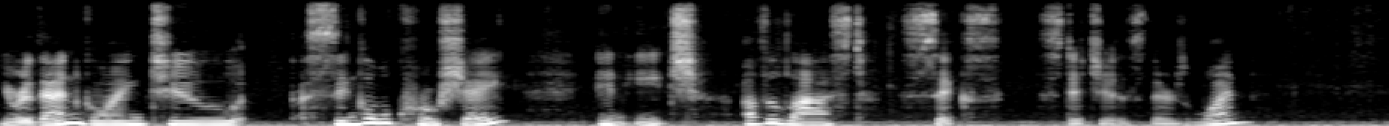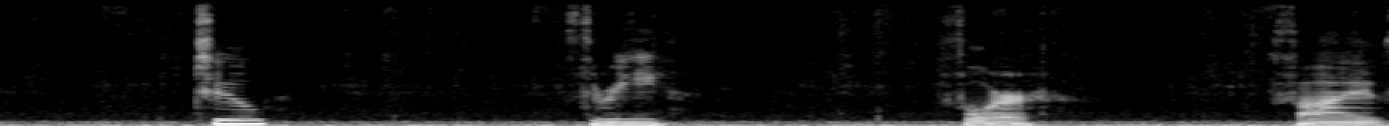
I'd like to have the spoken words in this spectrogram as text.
You are then going to single crochet in each of the last six stitches. There's one, two, three, four, five,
